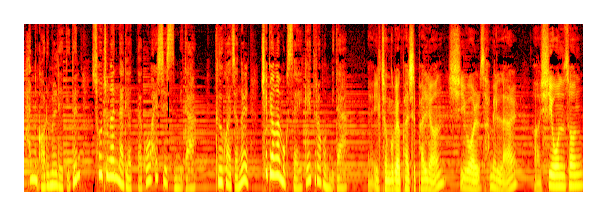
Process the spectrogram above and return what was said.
한 걸음을 내디딘 소중한 날이었다고 할 수 있습니다. 그 과정을 최병아 목사에게 들어봅니다. 1988년 10월 3일 날 아, 시온성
